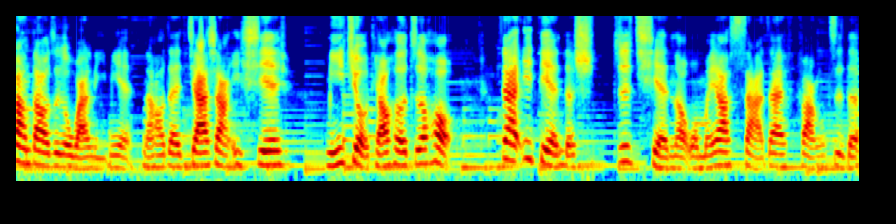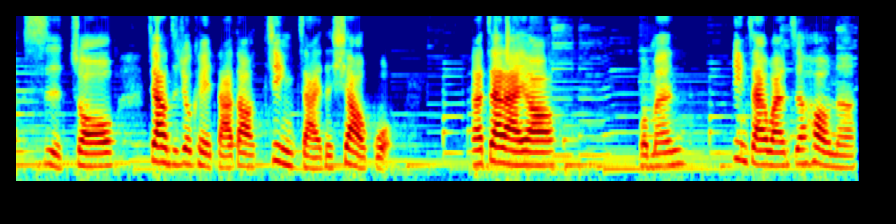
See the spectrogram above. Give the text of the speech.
放到这个碗里面，然后再加上一些。米酒调和之后，在一点的之前呢，我们要撒在房子的四周，这样子就可以达到进宅的效果。那再来哟，我们进宅完之后呢，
